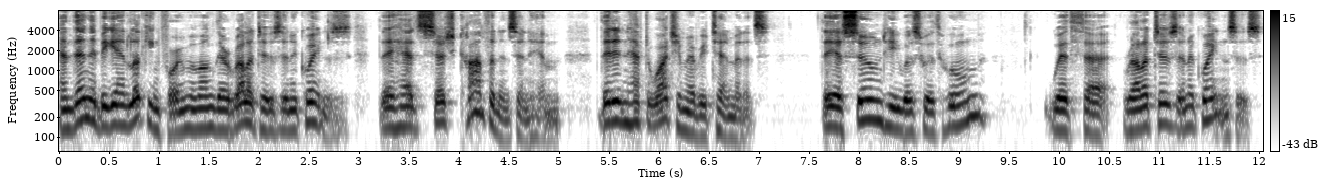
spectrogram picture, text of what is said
And then they began looking for him among their relatives and acquaintances. They had such confidence in him, they didn't have to watch him every 10 minutes. They assumed he was with whom? With uh, relatives and acquaintances.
